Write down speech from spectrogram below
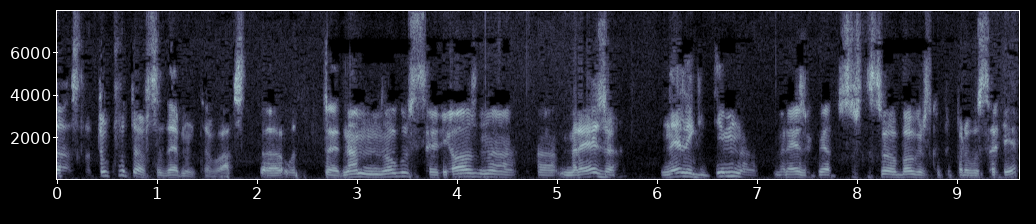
а, статуквото в съдебната власт, а, от една много сериозна а, мрежа нелегитимна мрежа, която съществува в българското правосъдие,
